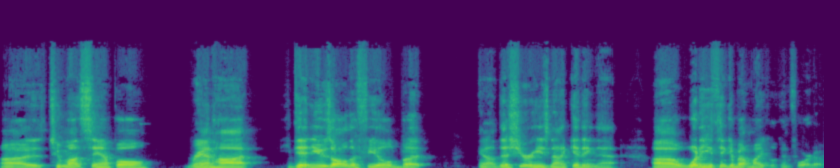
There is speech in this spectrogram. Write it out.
Uh, two month sample, ran hot. He did use all the field, but you know this year he's not getting that. Uh, what do you think about Michael Conforto?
